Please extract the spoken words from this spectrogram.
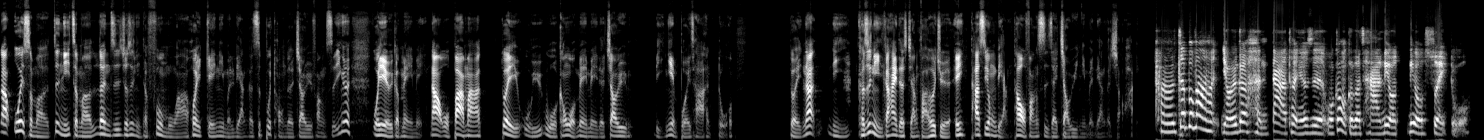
那为什么？这你怎么认知？就是你的父母啊，会给你们两个是不同的教育方式？因为我也有一个妹妹，那我爸妈对于我跟我妹妹的教育理念不会差很多。对，那你可是你刚才的想法会觉得，哎，他是用两套方式在教育你们两个小孩。嗯，这部分有一个很大的特点，就是我跟我哥哥差六六岁多，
